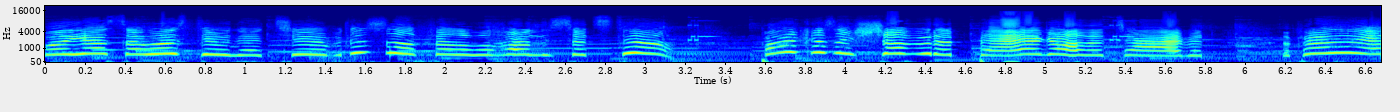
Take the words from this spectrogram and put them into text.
Well, yes, I was doing that too, but this little fellow will hardly sit still. Probably because I shove him in a bag all the time, and apparently I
